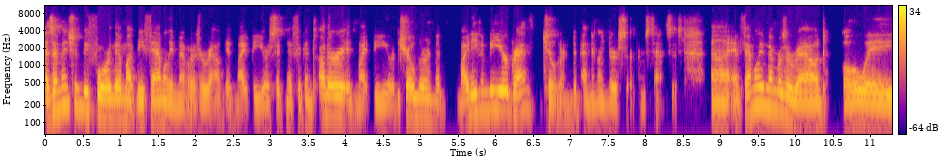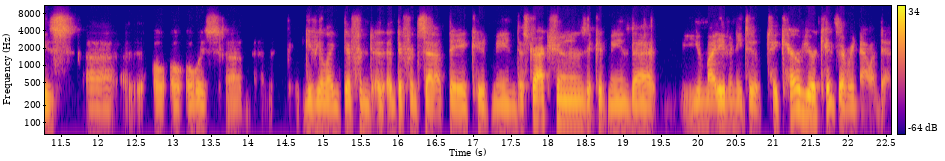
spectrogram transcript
as I mentioned before, there might be family members around. It might be your significant other, it might be your children, it might even be your grandchildren, depending on your circumstances. Uh, and family members around always, uh, always uh, give you like different a, different setup. They could mean distractions. It could mean that you might even need to take care of your kids every now and then.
